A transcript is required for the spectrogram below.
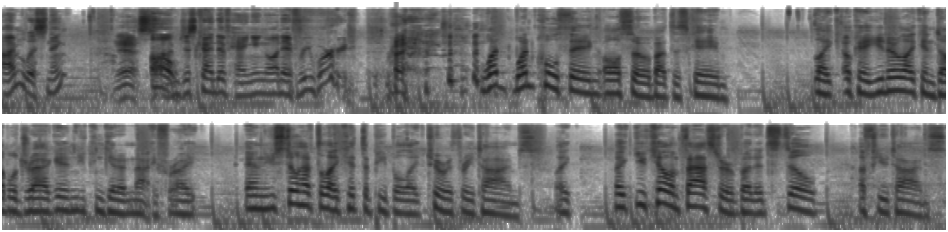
I'm listening. Yes. I'm just kind of hanging on every word. Right. one one cool thing also about this game, like okay, you know, like in Double Dragon, you can get a knife, right? And you still have to like hit the people like two or three times. Like, like you kill them faster, but it's still a few times.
